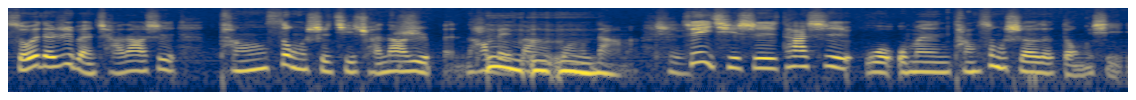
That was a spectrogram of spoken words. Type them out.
所谓的日本茶道是唐宋时期传到日本，然后被发扬光大嘛。是。所以其实它是我我们唐宋时候的东西，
